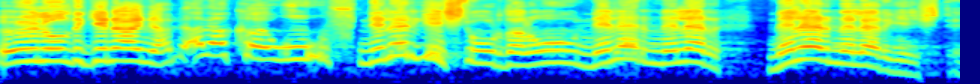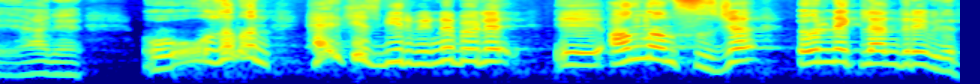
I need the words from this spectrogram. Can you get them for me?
öyle oldu gene aynı. Abi alaka of neler geçti oradan o neler neler neler neler geçti yani. O, o zaman herkes birbirine böyle e, anlamsızca örneklendirebilir.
